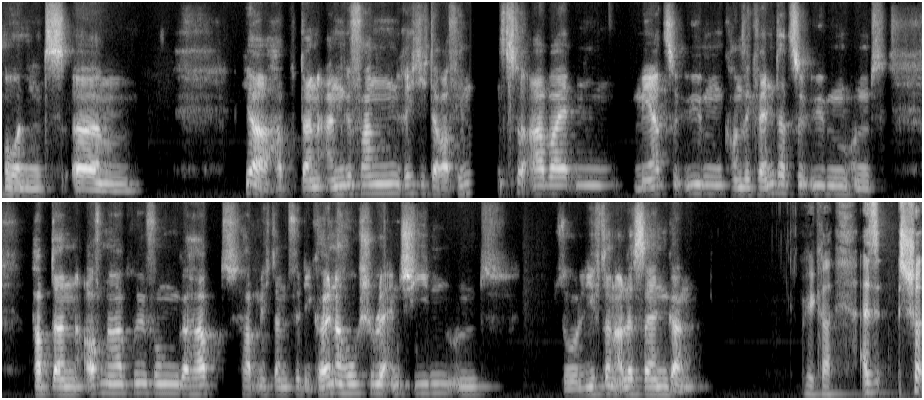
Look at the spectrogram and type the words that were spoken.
Und ähm, ja, habe dann angefangen, richtig darauf hinzuarbeiten, mehr zu üben, konsequenter zu üben und habe dann Aufnahmeprüfungen gehabt, habe mich dann für die Kölner Hochschule entschieden und so lief dann alles seinen Gang. Okay, krass. Also schon,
